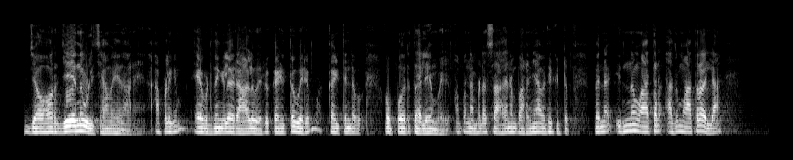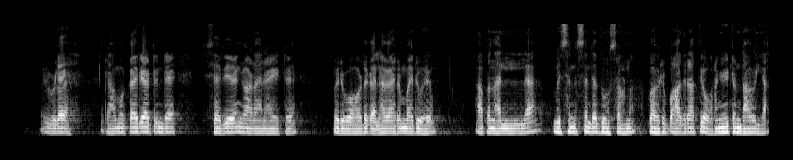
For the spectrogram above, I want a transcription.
ജോർജേന്ന് വിളിച്ചാൽ മതി എന്ന് പറയാം അപ്പോഴേക്കും എവിടുന്നെങ്കിലും ഒരാൾ വരും കഴുത്ത് വരും കഴുത്തിന്റെ ഒപ്പം ഒരു തലയും വരും. അപ്പം നമ്മുടെ സാധനം പറഞ്ഞാൽ മതി കിട്ടും. പിന്നെ ഇന്ന് മാത്രം അത് മാത്രമല്ല ഇവിടെ രാമക്കാരിയാട്ടിന്റെ ശരീരം കാണാനായിട്ട് ഒരുപാട് കലാകാരന്മാർ വരും. അപ്പം നല്ല ബിസിനസ്സിന്റെ ദിവസമാണ്. അപ്പോൾ അവർ പാതിരാത്രി ഉറങ്ങിയിട്ടുണ്ടാവില്ല.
